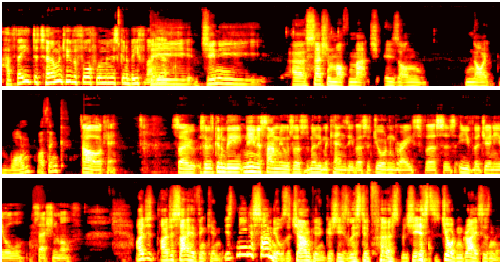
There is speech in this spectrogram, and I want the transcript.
Have they determined who the fourth woman is going to be for that yet? The Jinny uh, Session Moth match is on night one, I think. Oh, okay. So, so it's going to be Nina Samuels versus Millie McKenzie versus Jordan Grace versus either Jinny or Session Moth. I just I just sat here thinking, is Nina Samuels the champion because she's listed first, but she is Jordan Grace, isn't it?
